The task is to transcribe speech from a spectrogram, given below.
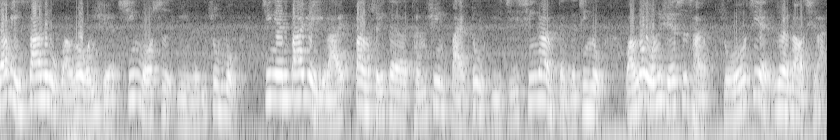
小米杀入网络文学新模式引人注目。今年八月以来，伴随着腾讯、百度以及新浪等的进入，网络文学市场逐渐热闹起来。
